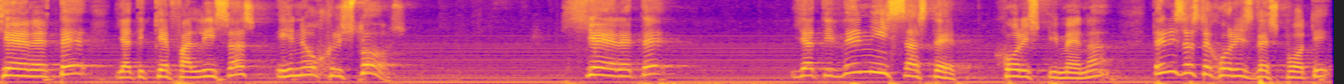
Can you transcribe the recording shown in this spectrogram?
Χαίρετε γιατί κεφαλή σας είναι ο Χριστός. Χαίρετε γιατί δεν είσαστε χωρίς πειμένα, δεν είσαστε χωρίς δεσπότη,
